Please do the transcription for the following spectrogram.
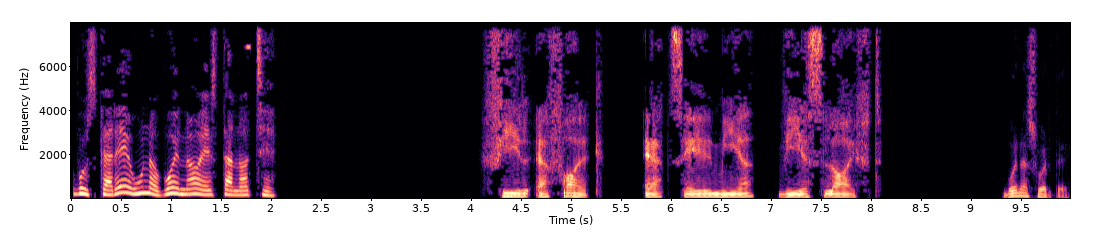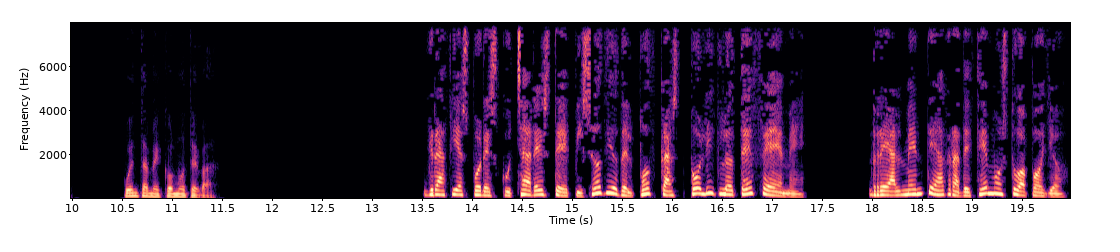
Buscaré uno bueno esta noche. Viel Erfolg. Erzähl mir, wie es läuft. Buena suerte. Cuéntame cómo te va. Gracias por escuchar este episodio del podcast Polyglot FM. Realmente agradecemos tu apoyo.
